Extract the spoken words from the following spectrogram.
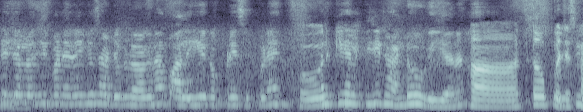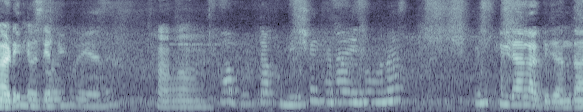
ਤੇ ਚਲੋ ਜੀ ਬਣੇ ਰਹੀਏ ਸਾਡੇ ਬਲੌਗ ਨਾਲ ਪਾ ਲਈਏ ਕੱਪੜੇ ਸੁੱਕਣੇ। ਹੋਰ ਹਲਕੀ ਹਲਕੀ ਜੀ ਠੰਡ ਹੋ ਗਈ ਹੈ ਨਾ। ਹਾਂ ਧੁੱਪ 'ਚ ਖੜ ਕੇ ਉਹਦੇ ਸੋਹਣੇ ਹੋਏ ਆ ਨਾ। ਹਾਂ। ਆ ਬੂਟਾ ਹਮੇਸ਼ਾ ਹੀ ਨਾ ਇਹਨੂੰ ਨਾ ਇਹਨੂੰ ਕੀੜਾ ਲੱਗ ਜਾਂਦਾ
